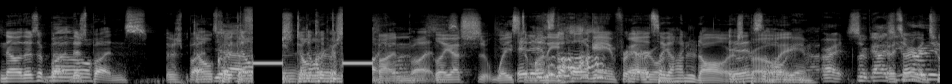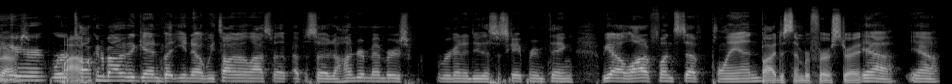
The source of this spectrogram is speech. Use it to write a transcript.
no, there's a but. No. There's buttons. There's buttons. Don't click Yeah. the Don't, don't click push the button. buttons. Like that's just a waste It of is money. the whole game for yeah, everyone. it's like a hundred dollars, It is bro. the whole Like, game. All right, so guys, It's you heard been it here. We're Wow. talking about it again, but you know, we talked on the last episode. 100 members. We're gonna do this escape room thing. We got a lot of fun stuff planned. By December first, right? Yeah, yeah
